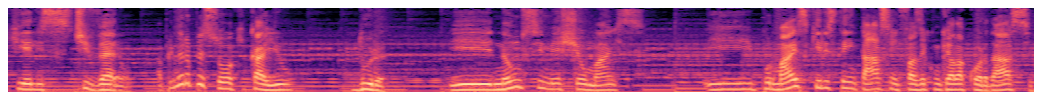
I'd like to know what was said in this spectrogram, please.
que eles tiveram. A primeira pessoa que caiu dura e não se mexeu mais. E por mais que eles tentassem fazer com que ela acordasse,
